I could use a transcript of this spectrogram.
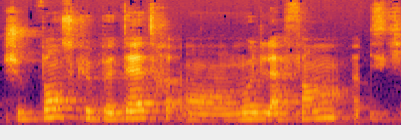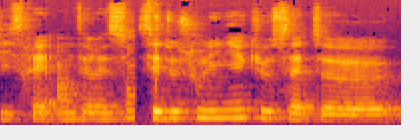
Je pense que peut-être en mot de la fin, ce qui serait intéressant, c'est de souligner que cette euh,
